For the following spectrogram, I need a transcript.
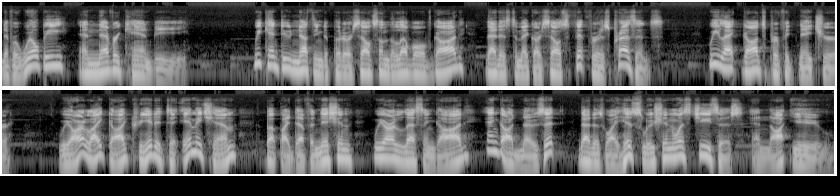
never will be, and never can be. We can do nothing to put ourselves on the level of God, that is, to make ourselves fit for His presence. We lack God's perfect nature. We are like God, created to image Him, but by definition, we are less than God, and God knows it. That is why His solution was Jesus, and not you.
